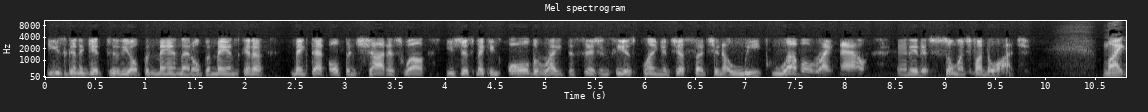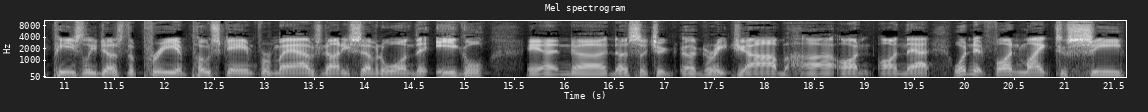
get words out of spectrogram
he's going to get to the open man. That open man's going to make that open shot as well. He's just making all the right decisions. He is playing at just such an elite level right now, and it is so much fun to watch. Mike Peasley does the pre and post game for Mavs 97 1, the Eagle and uh, does such a, a great job uh, on on that. Wasn't it fun, Mike, to see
